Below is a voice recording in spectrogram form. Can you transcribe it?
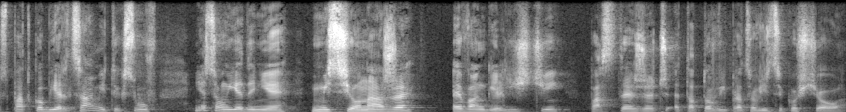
spadkobiercami tych słów nie są jedynie misjonarze, ewangeliści, pasterze czy etatowi pracownicy Kościoła.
